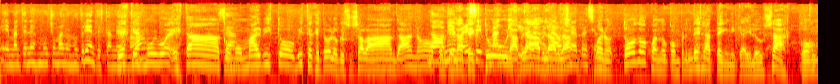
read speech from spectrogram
eh, mantenés mucho más los nutrientes también, Es que es muy bueno, está O sea- como mal visto, viste que todo lo que se usaba ah, no, No, porque la textura, bla, la- bla, la bla. Bueno, todo cuando comprendés la técnica y lo usás con,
